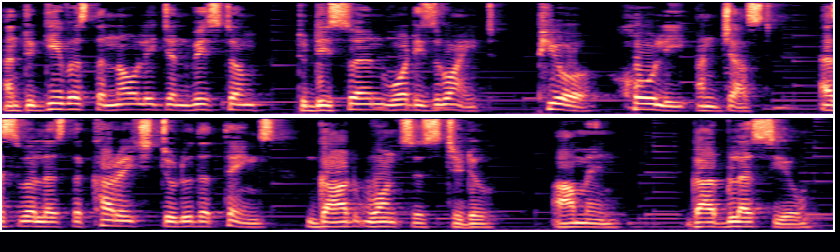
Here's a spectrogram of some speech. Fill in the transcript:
and to give us the knowledge and wisdom to discern what is right, pure, holy, and just, as well as the courage to do the things God wants us to do. Amen. God bless you.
